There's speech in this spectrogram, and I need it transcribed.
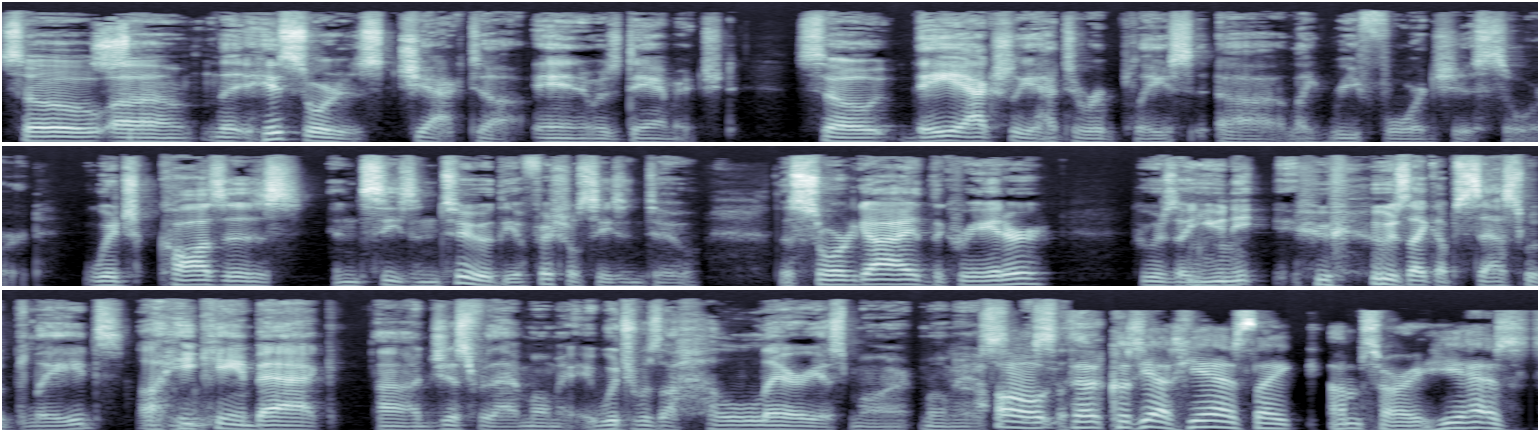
So, So- um, the, his sword is jacked up and it was damaged. So they actually had to replace, uh, like reforge his sword, which causes in season two, the official season two, the sword guy, the creator, who is a Mhm. unique, who, who's like obsessed with blades, uh, he Mhm. came back uh, just for that moment, which was a hilarious mo- moment. Oh, because yes, he has like I'm sorry, he has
